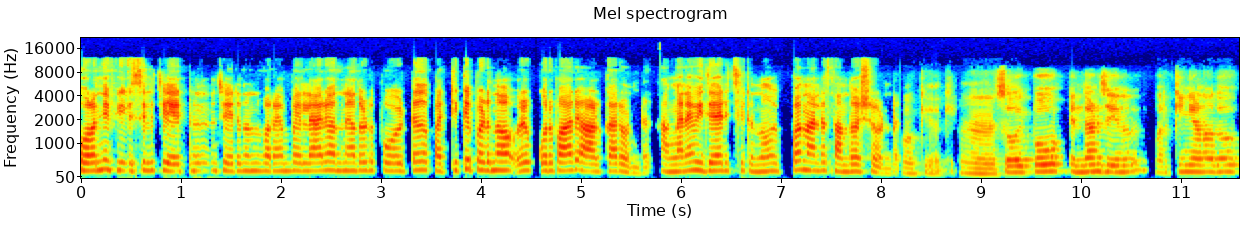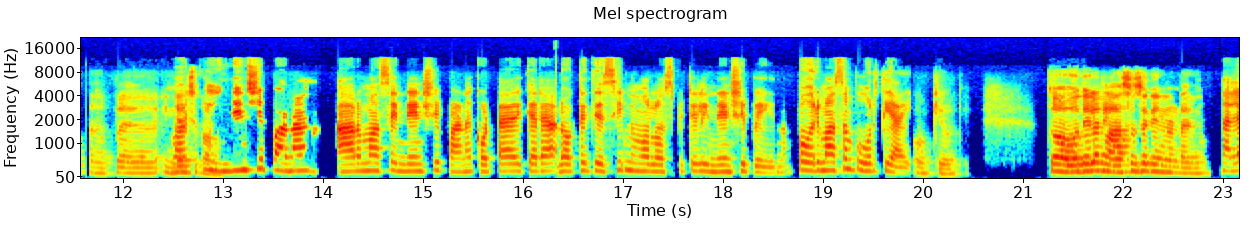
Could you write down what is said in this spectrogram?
കുറഞ്ഞ ഫീസിൽ ചേരുന്നു ചേരുന്നെന്ന് പറയുമ്പോ എല്ലാരും അതിനകത്തോട് പോയിട്ട് പറ്റിക്കപ്പെടുന്ന ഒരു ഒരുപാട് ആൾക്കാരുണ്ട്. അങ്ങനെ വിചാരിച്ചിരുന്നു. ഇപ്പൊ നല്ല സന്തോഷമുണ്ട്. ഓക്കെ ഓക്കെ. സോ ഇപ്പോ എന്താണ് ചെയ്യുന്നത്? വർക്കിംഗ് ആണോ അതോ ഇന്റേൺഷിപ്പ് ആണ്? ആറുമാസം ഇന്റേൺഷിപ്പ് ആണ്. Kottarakkara doctor Jessy memorial hospital internship ചെയ്യുന്നു. ഇപ്പൊ ഒരു മാസം പൂർത്തിയായി. ഓക്കെ ഓക്കെ. ക്ലാസ്സസ് ഒക്കെ എങ്ങനെ ഉണ്ടായിരുന്നു നല്ല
